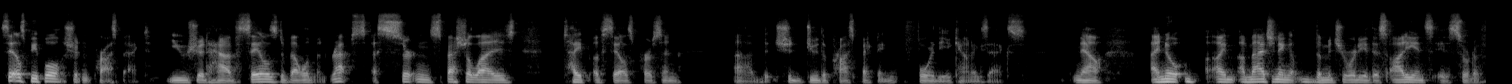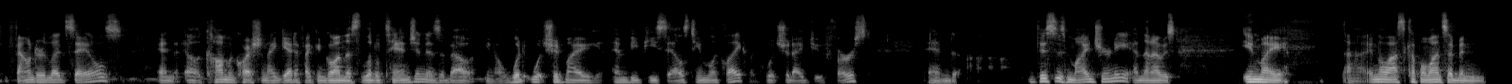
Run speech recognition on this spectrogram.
salespeople shouldn't prospect. You should have sales development reps a certain specialized type of salesperson uh, that should do the prospecting for the account execs. Now I know I'm imagining the majority of this audience is sort of founder led sales. And a common question I get if I can go on this little tangent is about, you know, what, what should my MVP sales team look like? Like, what should I do first? And uh, this is my journey. And then I was in my, uh, in the last couple months, I've been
